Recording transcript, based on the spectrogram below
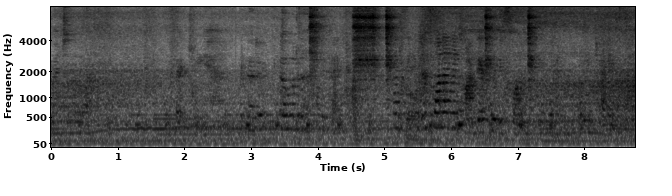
mentally affect me. I don't know what to Okay. That's it. Just one at a time. Go through this one. We can try next time.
